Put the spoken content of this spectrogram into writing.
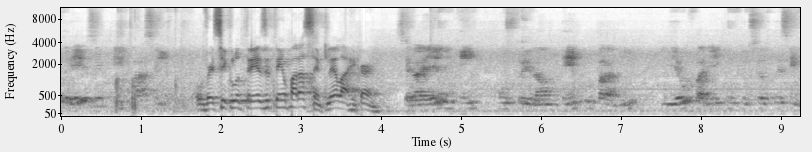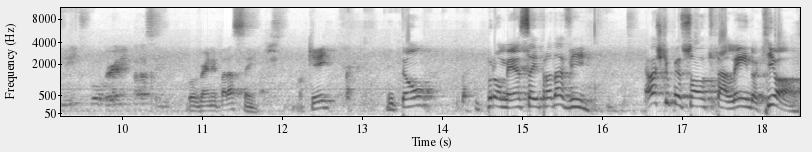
13 tem para sempre. O versículo 13 tem o para sempre. Lê lá, Ricardo. Será ele quem construirá um templo para mim, e eu farei com que os seus descendentes governem para sempre. Governem para sempre. Ok? Então, promessa aí para Davi. Eu acho que o pessoal que está lendo aqui, ó,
